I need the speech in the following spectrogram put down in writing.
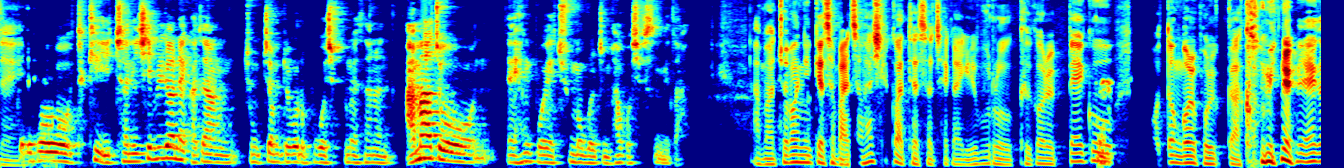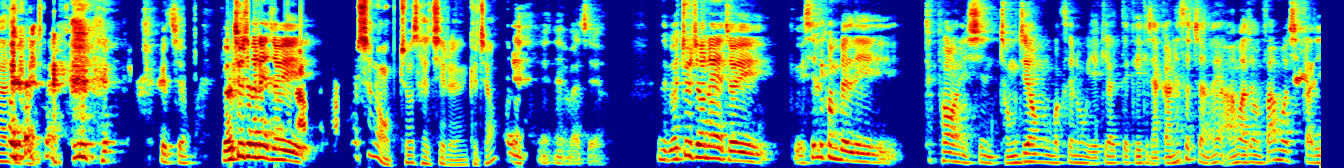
네. 그리고 특히 2021년에 가장 중점적으로 보고 싶은 회사는 아마존의 행보에 주목을 좀 하고 싶습니다. 아마 쪼박님께서 말씀하실 것 같아서 제가 일부러 그거를 네. 빼고 '어떤 걸 볼까?' 고민을 해 가지고 그렇죠. 몇주 전에 아 저희 바꿀 수는 없죠 사실은. 그죠? 예. 예예 맞아요. 근데 몇 주 전에 저희 그 실리콘밸리 특파원이신 정재영 박사님하고 얘기할 때 그 얘기 잠깐 했었잖아요. "아마존 파머시까지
